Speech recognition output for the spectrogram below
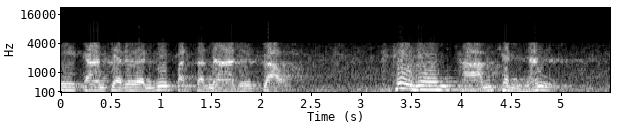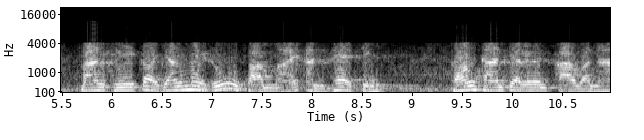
มีการเจริญวิปัสสนาหรือเปล่า ที่โยมถามเช่นนั้น บางทีก็ยังไม่รู้ความหมายอันแท้จริง ของการเจริญภาวนา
